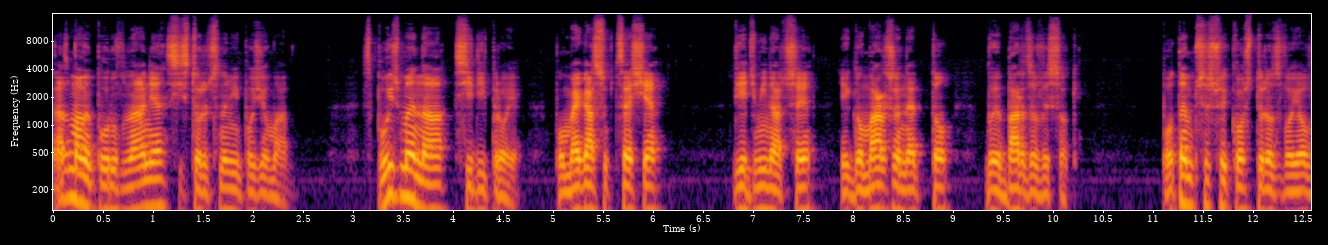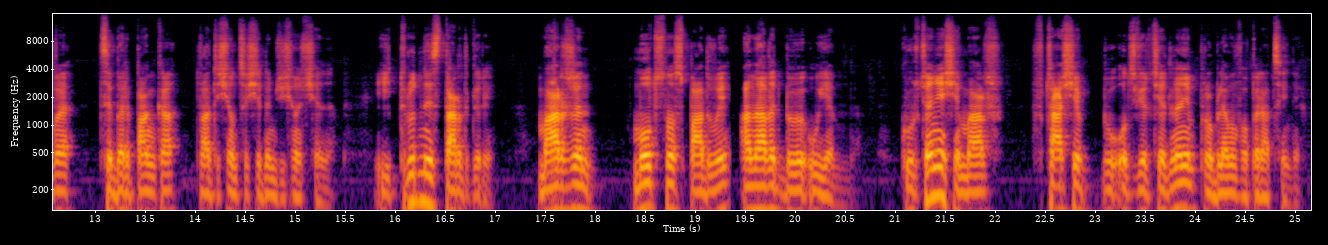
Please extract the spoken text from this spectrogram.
Teraz mamy porównanie z historycznymi poziomami. Spójrzmy na CD Projekt. Po mega sukcesie Wiedźmina 3 jego marże netto były bardzo wysokie. Potem przyszły koszty rozwojowe Cyberpunka 2077 i trudny start gry. Marże mocno spadły, a nawet były ujemne. Kurczenie się marż w czasie był odzwierciedleniem problemów operacyjnych.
